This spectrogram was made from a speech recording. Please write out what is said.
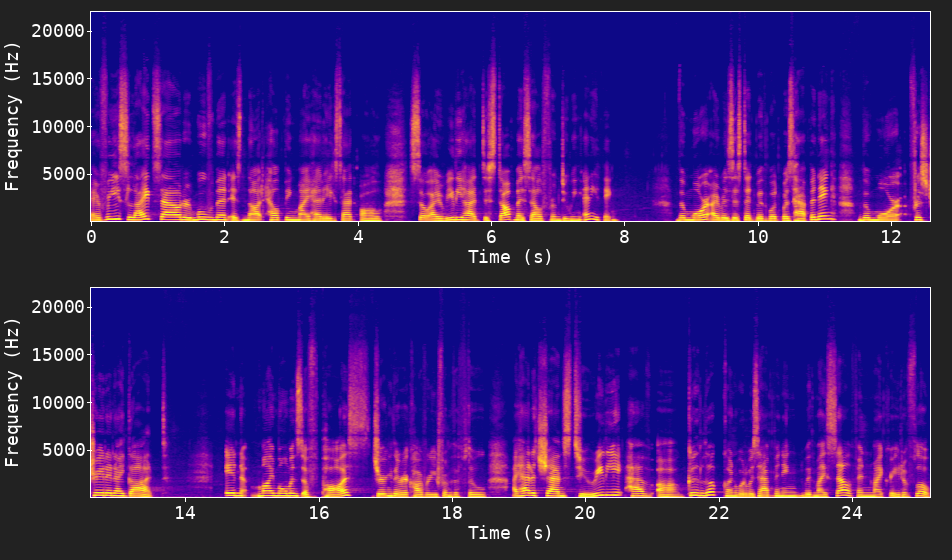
Every slight sound or movement is not helping my headaches at all, so I really had to stop myself from doing anything. The more I resisted with what was happening, the more frustrated I got. In my moments of pause during the recovery from the flu, I had a chance to really have a good look on what was happening with myself and my creative flow.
